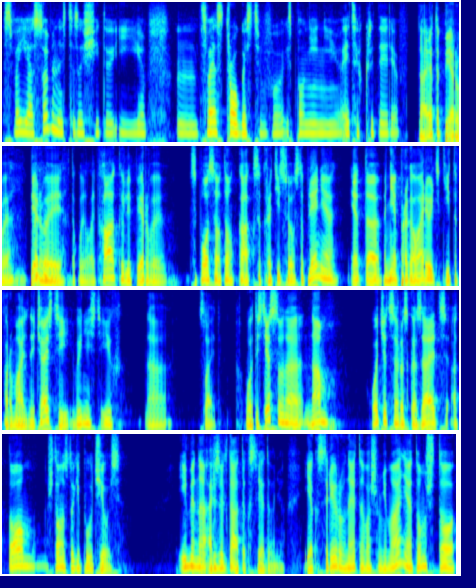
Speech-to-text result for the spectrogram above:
свои особенности защиты и м, своя строгость в исполнении этих критериев. Да, это первое. Первый uh-huh. такой лайфхак или первый способ о том, как сократить свое выступление, это не проговаривать какие-то формальные части и вынести их на слайд. Вот, естественно, нам хочется рассказать о том, что у нас в итоге получилось именно о результатах исследования. Я концентрирую на этом ваше внимание, о том, что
